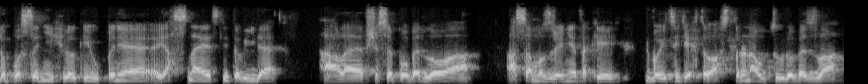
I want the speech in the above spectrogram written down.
do poslední chvilky úplně jasné, jestli to vyjde, ale vše se povedlo a a samozřejmě taky dvojici těchto astronautů dovezla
